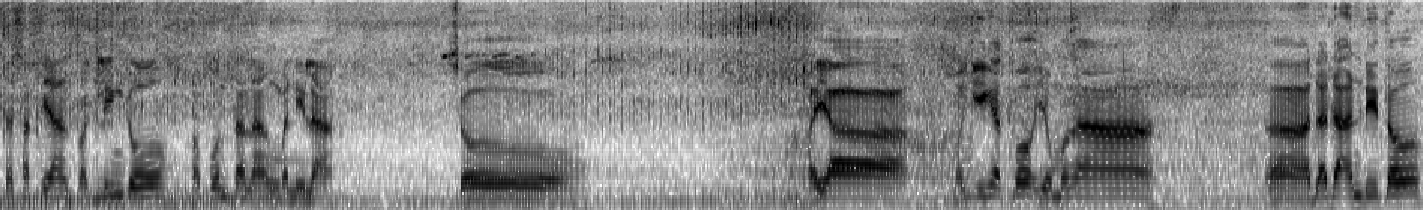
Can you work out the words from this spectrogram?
sasakyan pag linggo papunta ng Manila. So, kaya mag-ingat po yung mga ah, dadaan dito.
